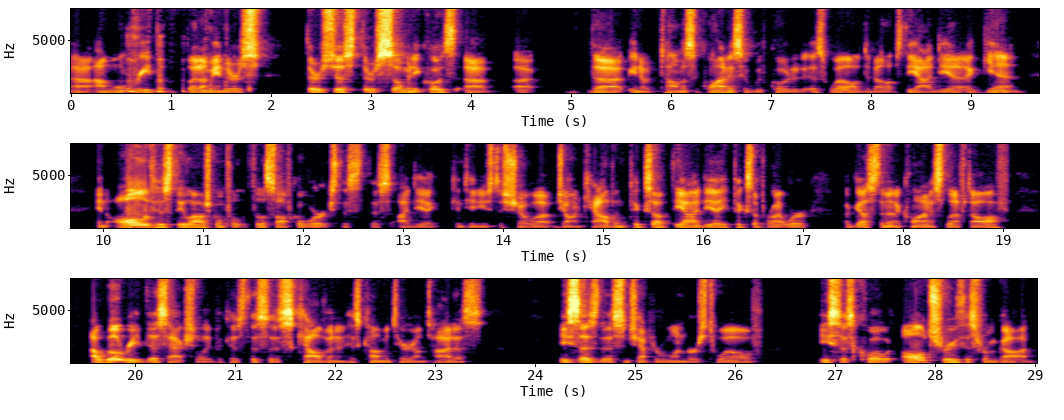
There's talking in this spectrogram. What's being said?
uh, I won't read them. but I mean, there's there's just there's so many quotes. Uh, uh, the you know Thomas Aquinas, who we've quoted as well, develops the idea again in all of his theological and philosophical works. This this idea continues to show up. John Calvin picks up the idea. He picks up right where Augustine and Aquinas left off. I will read this actually because this is Calvin and his commentary on Titus. He says this in chapter 1 verse 12. He says, quote, "All truth is from God,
